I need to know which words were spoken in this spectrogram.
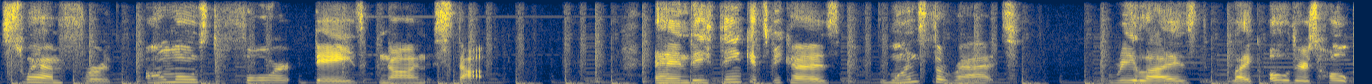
swam for almost four days non-stop. And they think it's because once the rat realized, like, oh, there's hope,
